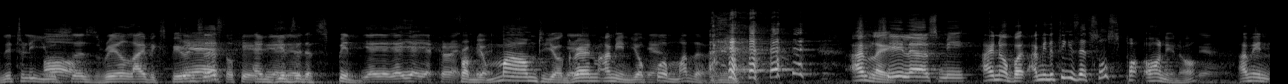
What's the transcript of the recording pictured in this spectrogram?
literally Oh. uses real life experiences Yes, okay, and yeah, gives yeah. it a spin. Yeah, yeah, yeah, yeah, yeah, correct. From your mom to your Yeah. grandma. I mean, your poor mother. I mean, I'm like, She loves me. I know, but I mean, the thing is that's so spot on, you know. Yeah. I mean,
